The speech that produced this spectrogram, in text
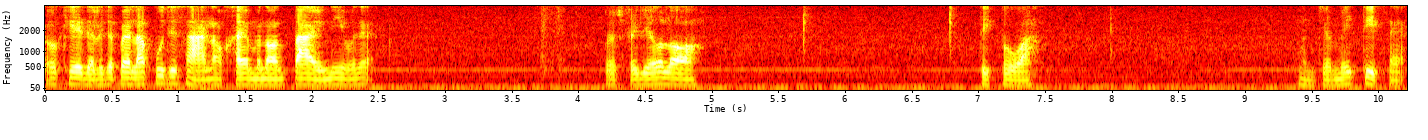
โอเค เดี๋ยวเราจะไปรับผู้โดยสารเอาใครมานอนตายอยู่นี่วะเนี่ย เปิดไฟเลี้ยวรอ ติดปะวะ มันจะไม่ติดเนี่ย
